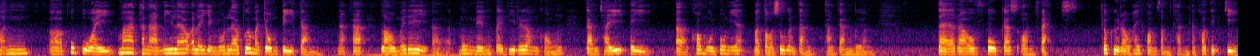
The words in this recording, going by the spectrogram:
มัน ผู้ป่วยมากขนาดนี้แล้วอะไรอย่างนู้นแล้วเพื่อมาโจมตีกันนะคะ เราไม่ได้มุ่งเน้นไปที่เรื่องของการใช้ไอ้เอ่อข้อมูลพวกนี้มาต่อสู้กันทางทางการเมือง แต่เราโฟกัส on facts ก็คือเราให้ความสำคัญกับข้อเท็จจริง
